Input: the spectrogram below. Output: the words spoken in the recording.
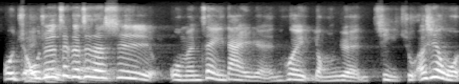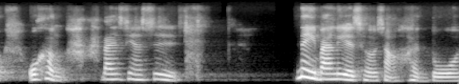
我觉我觉得这个真的是我们这一代人会永远记住，而且我我很担心的是，那一班列车上很多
